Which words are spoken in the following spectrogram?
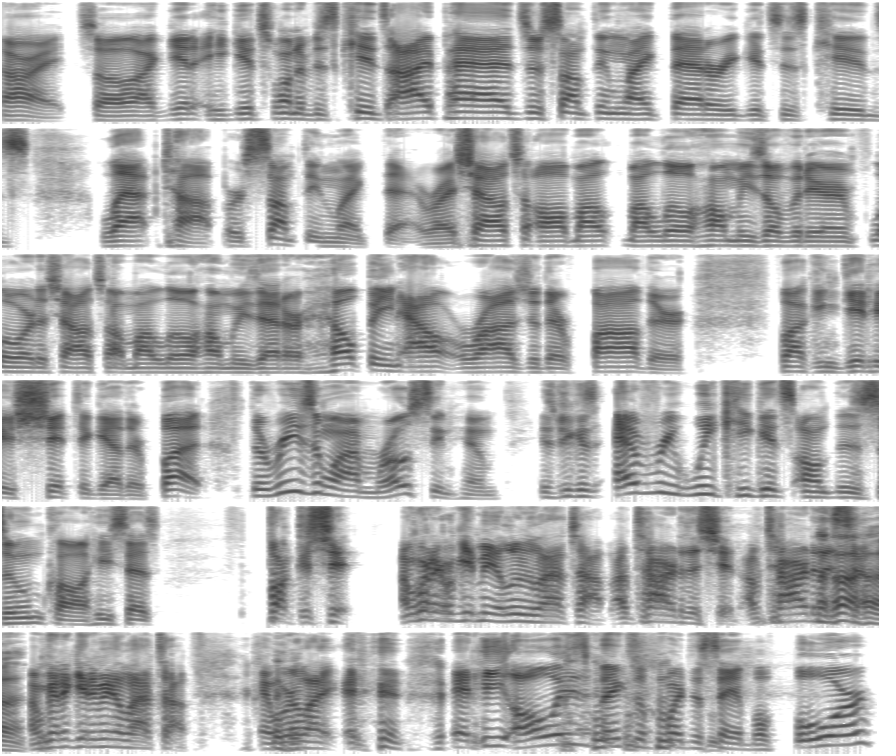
All right, so I get he gets one of his kids' iPads or something like that, or he gets his kids' laptop or something like that. Right. Shout out to all my my little homies over there in Florida. Shout out to all my little homies that are helping out Raja, their father, fucking get his shit together. But the reason why I'm roasting him is because every week he gets on this Zoom call, he says, "Fuck this shit." I'm gonna go get me a new laptop. I'm tired of this shit. I'm tired of this. shit. I'm gonna get me a laptop. And we're like, and he always makes a point to say it before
